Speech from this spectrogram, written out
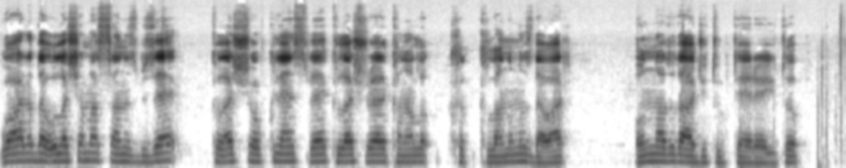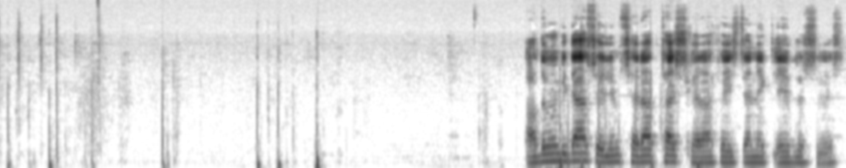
Bu arada ulaşamazsanız bize Clash of Clans ve Clash Royale kanalı klanımız da var. Onun adı da Acı Türk TR YouTube. Adımı bir daha söyleyeyim. Serhat Taşkara Face'ten ekleyebilirsiniz.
